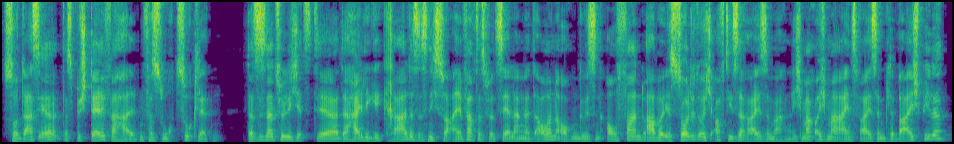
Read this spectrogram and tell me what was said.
so dass ihr das Bestellverhalten versucht zu kletten. Das ist natürlich jetzt der, der heilige Gral. Das ist nicht so einfach. Das wird sehr lange dauern, auch einen gewissen Aufwand. Aber ihr solltet euch auf diese Reise machen. Ich mache euch mal ein, zwei simple Beispiele.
